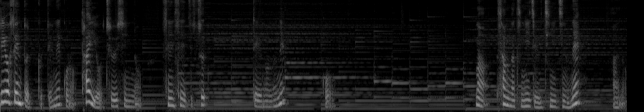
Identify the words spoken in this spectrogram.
リオセントリックっていうねこの太陽中心の先生術っていうののねこうまあ3月21日のねあの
